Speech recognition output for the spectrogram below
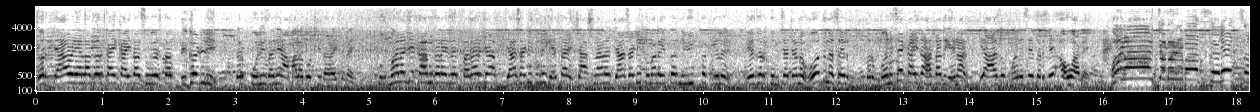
जर त्यावेळेला जर काही कायदा सुव्यवस्था बिघडली तर पोलिसांनी आम्हाला दोषी धरायचं नाही. तुम्हाला जे काम करायचं आहे पगार ज्या ज्यासाठी तुम्ही घेताय शासनानं ज्यासाठी तुम्हाला इथं नियुक्त केलंय हे जर तुमच्याच्यानं होत नसेल तर मनसे कायदा हातात घेणार हे आज मनसेतर्फे आव्हान आहे. महाराष्ट्र निर्माण सेनेचा!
